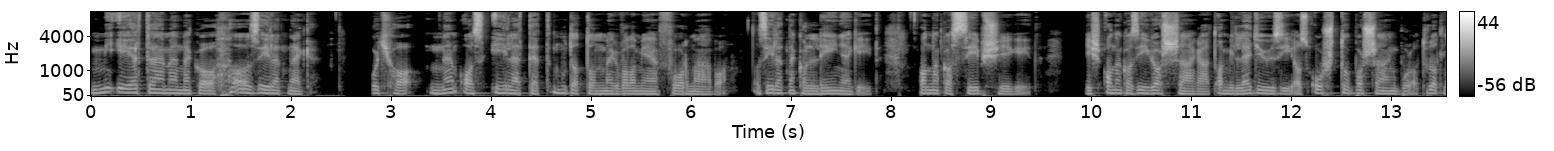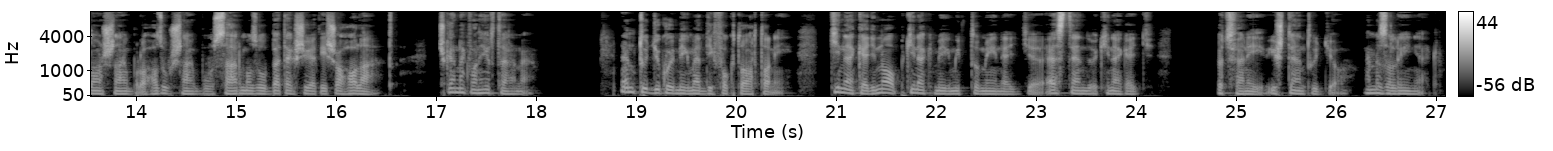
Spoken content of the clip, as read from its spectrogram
mi értelme ennek a, az életnek, hogyha nem az életet mutatom meg valamilyen formában, az életnek a lényegét, annak a szépségét, és annak az igazságát, ami legyőzi az ostobaságból, a tudatlanságból, a hazugságból származó betegséget és a halált. Csak ennek van értelme. Nem tudjuk, hogy még meddig fog tartani. Kinek egy nap, kinek még mit tudom én, egy esztendő, kinek egy 50 év. Isten tudja. Nem ez a lényeg.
